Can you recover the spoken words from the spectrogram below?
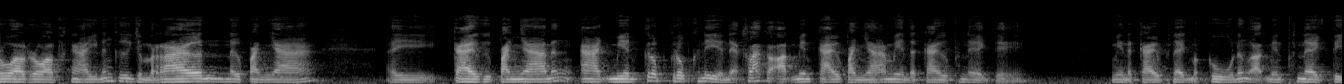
រាល់រាល់ថ្ងៃហ្នឹងគឺចម្រើននៅបញ្ញាហើយកែវគឺបញ្ញាហ្នឹងអាចមានគ្រប់គ្រប់គ្នាអ្នកខ្លះក៏អត់មានកែវបញ្ញាមានតែកែវភ្នែកទេ មានតែកែវភ្នែកមួយគូហ្នឹងអត់មានភ្នែកទី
